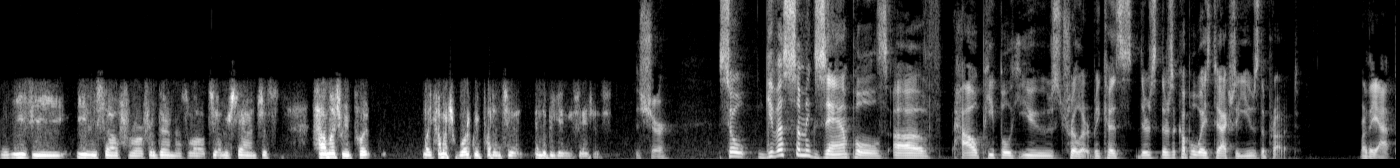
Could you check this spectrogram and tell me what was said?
an easy easy sell for for them as well to understand just how much we put, like how much work we put into it in the beginning stages. Sure. So give us some examples of how people use Triller because there's there's a couple ways to actually use the product or the app.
